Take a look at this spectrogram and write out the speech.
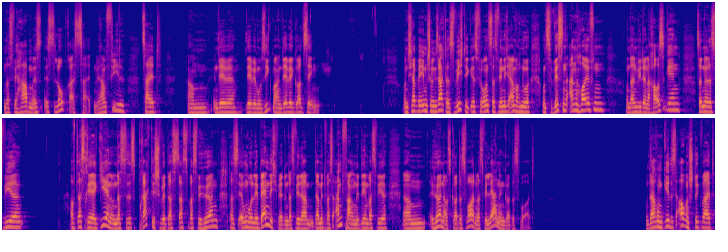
und was wir haben, ist, ist Lobpreiszeiten. Wir haben viel Zeit, ähm, in der wir, der wir Musik machen, in der wir Gott singen. Und ich habe eben schon gesagt, dass es wichtig ist für uns, dass wir nicht einfach nur uns Wissen anhäufen und dann wieder nach Hause gehen, sondern dass wir auf das reagieren und dass es praktisch wird, dass das, was wir hören, dass es irgendwo lebendig wird und dass wir da, damit was anfangen mit dem, was wir ähm, hören aus Gottes Wort, was wir lernen in Gottes Wort. Und darum geht es auch ein Stück weit,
